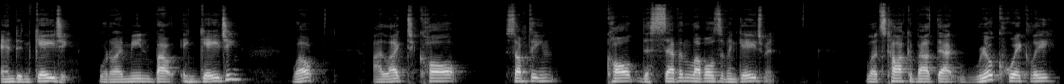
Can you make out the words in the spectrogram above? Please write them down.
and engaging. What do I mean about engaging? Well, I like to call something called the seven levels of engagement. Let's talk about that real quickly.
